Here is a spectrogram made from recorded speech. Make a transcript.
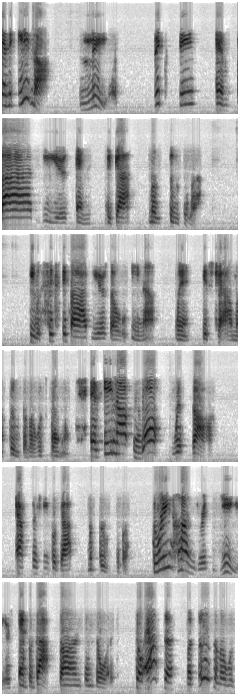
And Enoch lived 60 and 5 years and begot Methuselah. He was 65 years old, Enoch, when his child Methuselah was born. And Enoch walked with God after he begot Methuselah. 300 years and begot sons and daughters. So after Methuselah was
